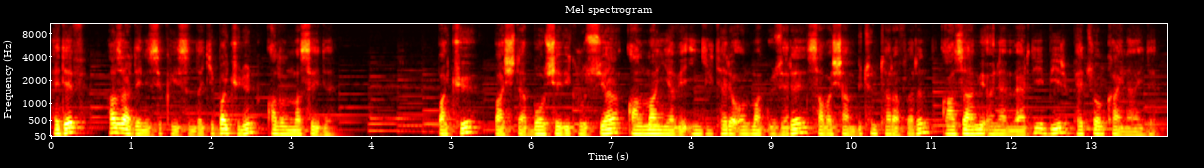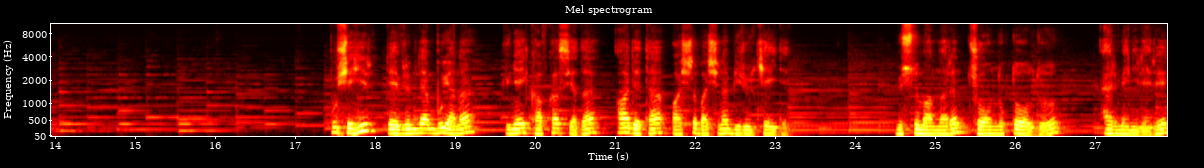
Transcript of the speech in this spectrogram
Hedef Hazar Denizi kıyısındaki Bakü'nün alınmasıydı. Bakü, başta Bolşevik Rusya, Almanya ve İngiltere olmak üzere savaşan bütün tarafların azami önem verdiği bir petrol kaynağıydı. Bu şehir devrimden bu yana Güney Kafkasya'da adeta başlı başına bir ülkeydi. Müslümanların çoğunlukta olduğu, Ermenileri,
